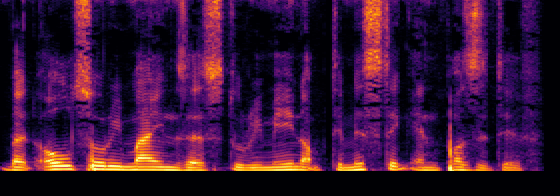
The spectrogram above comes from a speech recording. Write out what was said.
but also reminds us to remain optimistic and positive.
